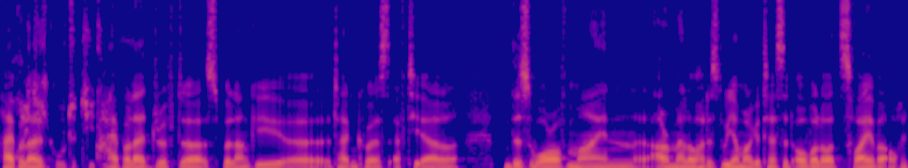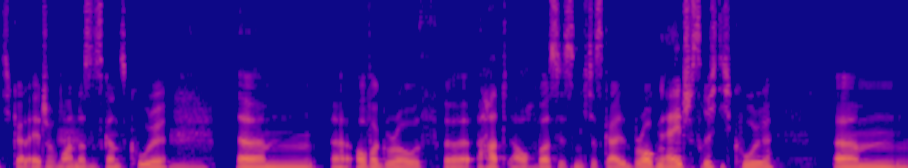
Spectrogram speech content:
Hyperlight. Hyperlight Drifter, Spelunky, äh, Titan Quest, FTL, This War of Mine, Armello hattest du ja mal getestet, Overlord 2 war auch richtig geil, Age of One, das Mhm. ist ganz cool. Mhm. Ähm, äh, Overgrowth äh, hat auch was, ist nicht das geil. Broken Age ist richtig cool. Ähm,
